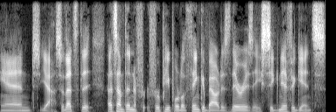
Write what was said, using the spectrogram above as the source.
and yeah, so that's the that's something for, for people to think about. Is there is a significance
